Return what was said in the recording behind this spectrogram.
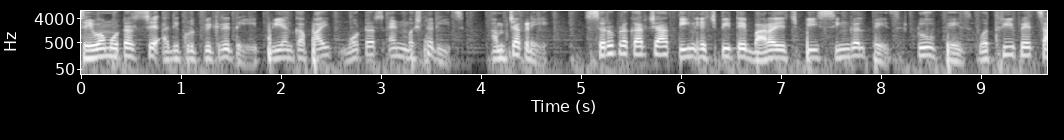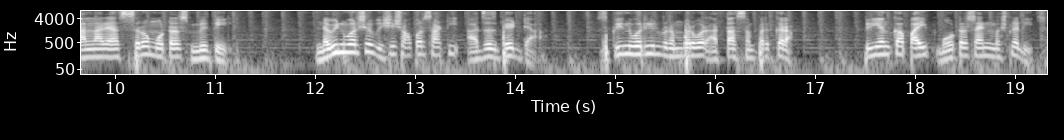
सेवा मोटर्सचे अधिकृत विक्रेते Priyanka pipe motors and machineries. आमच्याकडे सर्व प्रकारच्या तीन एच पी ते बारा H P single phase two phase व थ्री फेज चालणाऱ्या सर्व मोटर्स मिळतील. नवीन वर्ष विशेष ऑफरसाठी आजच भेट द्या. स्क्रीनवरील नंबरवर आत्ता संपर्क करा. Priyanka pipe motors and machineries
